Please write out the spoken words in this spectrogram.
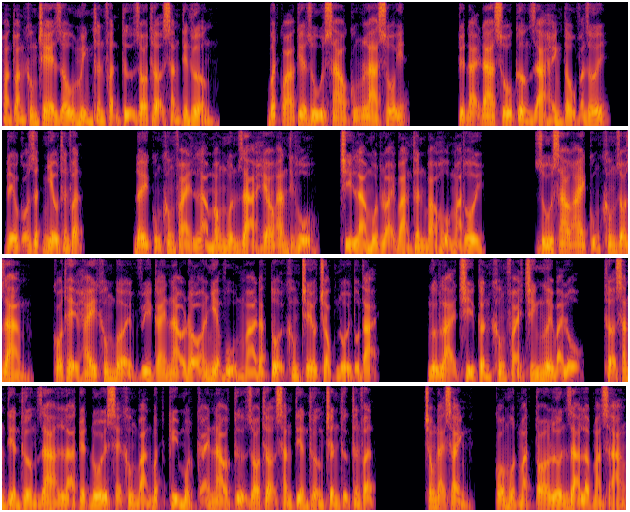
hoàn toàn không che giấu mình thân phận tự do thợ săn tiền thưởng. Bất quá kia dù sao cũng là số ít. Tuyệt đại đa số cường giả hành tẩu và giới, đều có rất nhiều thân phận. Đây cũng không phải là mong muốn giả heo ăn thịt hổ, chỉ là một loại bản thân bảo hộ mà thôi dù sao ai cũng không rõ ràng, có thể hay không bởi vì cái nào đó nhiệm vụ mà đắc tội không t r e o chọc nổi tồn tại. Ngược lại chỉ cần không phải chính ngươi bại lộ, thợ săn tiền thưởng ra là tuyệt đối sẽ không bán bất kỳ một cái nào tự do thợ săn tiền thưởng chân thực thân phận. Trong đại sảnh, có một mặt to lớn giả lập màn sáng,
